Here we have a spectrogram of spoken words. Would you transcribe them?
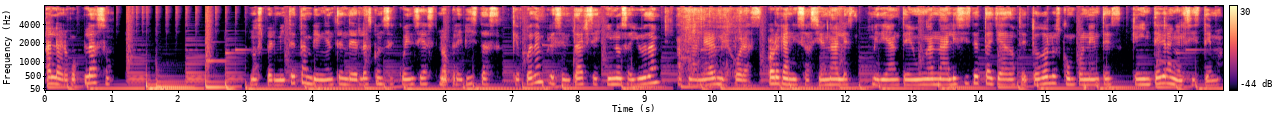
a largo plazo nos permite también entender las consecuencias no previstas que pueden presentarse y nos ayudan a planear mejoras organizacionales mediante un análisis detallado de todos los componentes que integran el sistema.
